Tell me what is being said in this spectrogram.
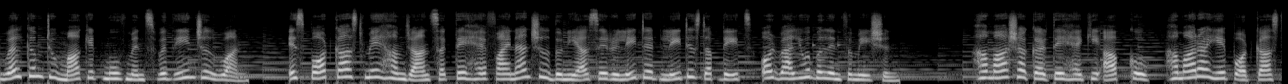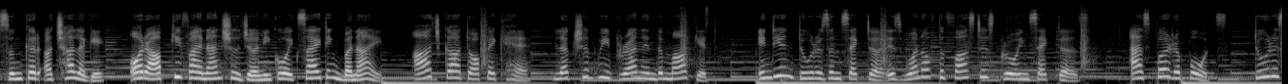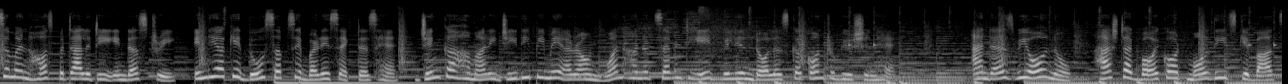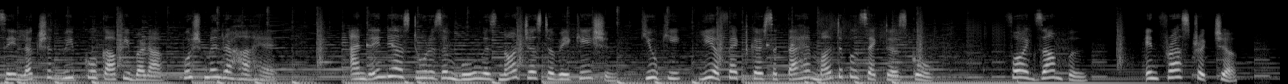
Welcome to market movements with angel one इस podcast में हम जान सकते हैं फाइनेंशियल दुनिया से रिलेटेड लेटेस्ट अपडेट्स और वैल्यूएबल इंफॉर्मेशन हम आशा करते हैं कि आपको हमारा ये पॉडकास्ट सुनकर अच्छा लगे और आपकी फाइनेंशियल जर्नी को एक्साइटिंग बनाए। आज का टॉपिक है Lakshadweep run in the market Indian tourism sector is one of the fastest growing sectors as per reports tourism and hospitality industry India के दो सबसे बड़े सेक्टर्स हैं, जिनका हमारी जीडीपी में अराउंड 178 बिलियन डॉलर्स का कंट्रीब्यूशन है। And as we all know hashtag boycott Maldives के बाद से लक्षद्वीप को काफ़ी बड़ा पुश मिल रहा है। And India tourism boom is not just a vacation क्योंकि ये अफेक्ट कर सकता है मल्टीपल सेक्टर्स को। For example infrastructure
